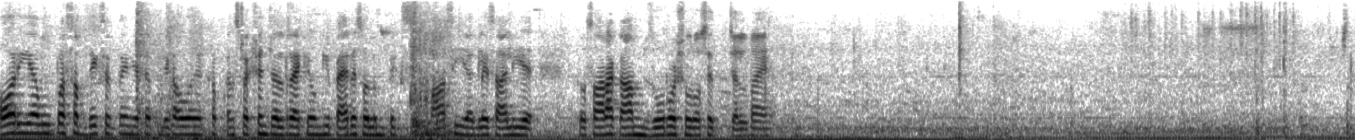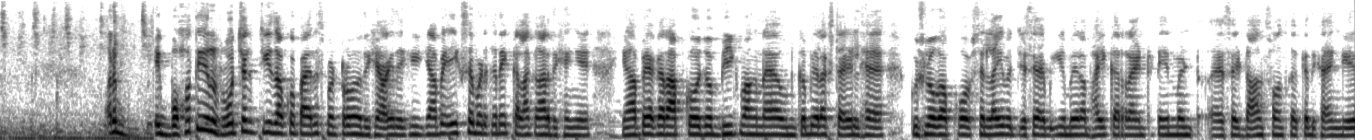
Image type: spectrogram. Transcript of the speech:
और ये अब ऊपर सब देख सकते हैं, जैसे आप देखा हुआ है कंस्ट्रक्शन चल रहा है, क्योंकि पेरिस ओलंपिक्स पास ही, अगले साल ही है। तो सारा काम ज़ोरों शोरों से चल रहा है। और एक बहुत ही रोचक चीज़ आपको पेरिस मेट्रो में दिखाई देखिए यहाँ पे एक से बढ़कर एक कलाकार दिखेंगे। यहाँ पे अगर आपको जो भीख मांगना है उनका भी अलग स्टाइल है। कुछ लोग आपको ऐसे लाइव जैसे ये मेरा भाई कर रहा है एंटरटेनमेंट ऐसे डांस वांस करके दिखाएँगे।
